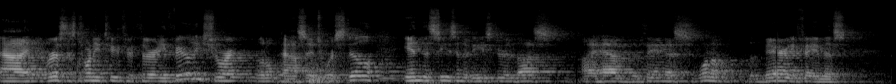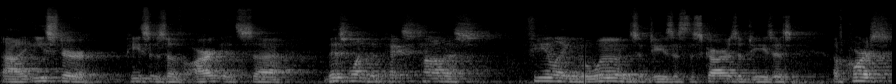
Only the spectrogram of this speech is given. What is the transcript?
uh, verses 22 through 30. Fairly short little passage. We're still in the season of Easter, thus, I have the famous, one of the very famous uh, Easter pieces of art. It's uh, this one depicts Thomas feeling the wounds of Jesus, the scars of Jesus. Of course,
